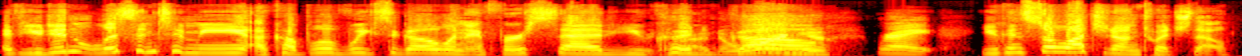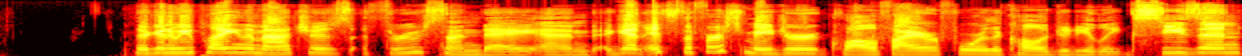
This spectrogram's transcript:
if you didn't listen to me a couple of weeks ago when I first said you We could go, you. right, you can still watch it on Twitch though. They're going to be playing the matches through Sunday. And again, it's the first major qualifier for the Call of Duty League season.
